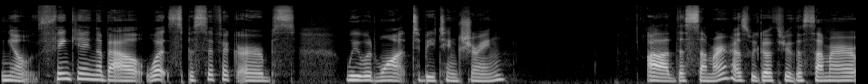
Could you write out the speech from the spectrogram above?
you know, thinking about what specific herbs we would want to be tincturing uh, this summer as we go through the summer,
